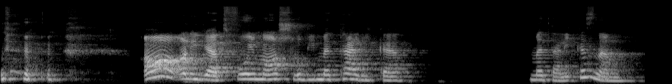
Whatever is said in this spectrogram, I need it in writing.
o, Oliwia, twój mąż lubi metalikę. Metalikę znam.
